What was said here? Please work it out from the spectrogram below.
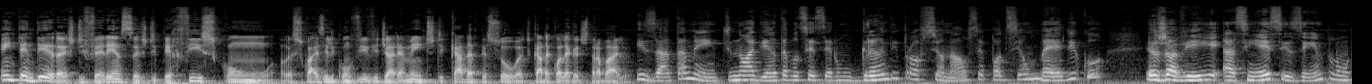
entender as diferenças de perfis com as quais ele convive diariamente de cada pessoa, de cada colega de trabalho? Exatamente. Não adianta você ser um grande profissional, você pode ser um médico. Eu já vi assim esse exemplo,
